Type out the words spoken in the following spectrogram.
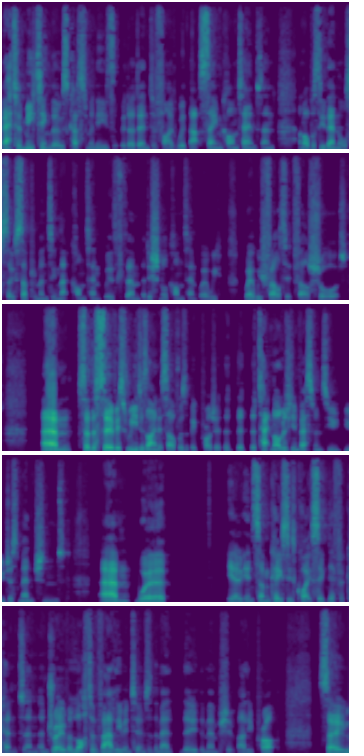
better meeting those customer needs that we'd identified with that same content, and and obviously then also supplementing that content with um, additional content where we where we felt it fell short. Um, so the service redesign itself was a big project. The, the, the technology investments you, you just mentioned um, were you know, in some cases quite significant and, and, drove a lot of value in terms of the, the, the membership value prop. So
